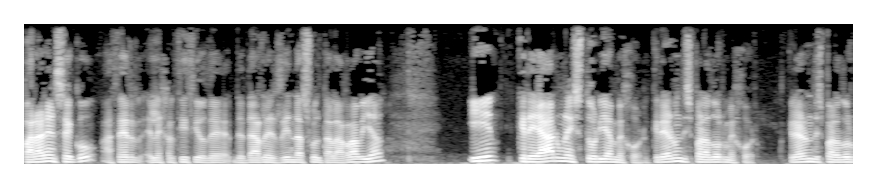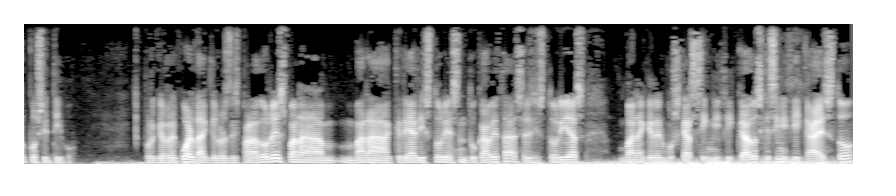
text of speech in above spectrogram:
parar en seco, hacer el ejercicio de, darle rienda suelta a la rabia y crear una historia mejor, crear un disparador mejor, crear un disparador positivo. Porque recuerda que los disparadores van a, van a, crear historias en tu cabeza, esas historias van a querer buscar significados. ¿Qué significa esto?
